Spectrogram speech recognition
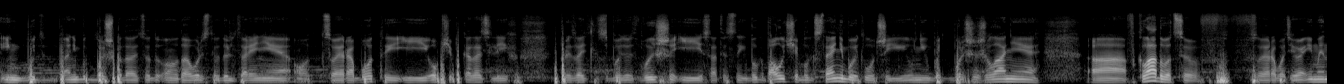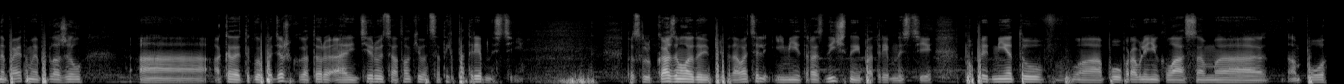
им будет, они будут больше подавать удовольствие, удовлетворение от своей работы, и общие показатели их производительности будут выше, и, соответственно, их благополучие, благосостояние будет лучше, и у них будет больше желания вкладываться в, в свою работу. Именно поэтому я предложил а, оказать такую поддержку, которая ориентируется, отталкиваться от их потребностей. Поскольку каждый молодой преподаватель имеет различные потребности по предмету, а, по управлению классом, а, по,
